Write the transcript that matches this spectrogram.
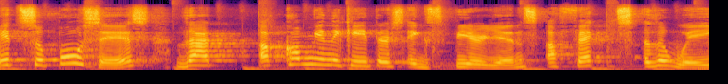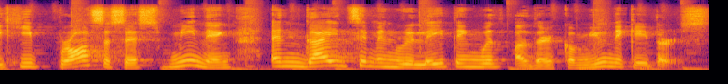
It supposes that a communicator's experience affects the way he processes meaning and guides him in relating with other communicators.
